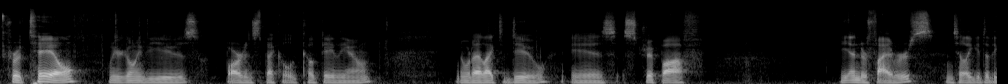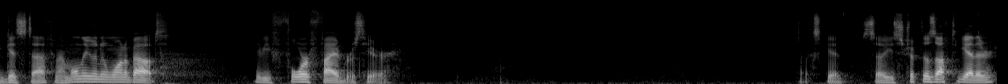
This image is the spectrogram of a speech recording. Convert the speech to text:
For a tail, we're going to use barred and speckled Coq de Leon. And what I like to do is strip off the under fibers until I get to the good stuff. And I'm only going to want about maybe four fibers here. That looks good. So you strip those off together,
